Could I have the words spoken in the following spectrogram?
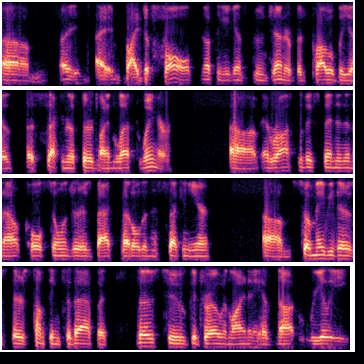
um, I, I, by default. Nothing against Boone Jenner, but probably a, a second or third line left winger. Uh, and Roslovic's been in and out. Cole Sillinger has backpedaled in his second year. Um, so maybe there's there's something to that. But those two, Gaudreau and Laine, have not really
